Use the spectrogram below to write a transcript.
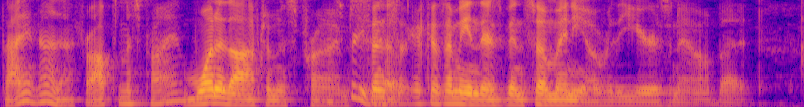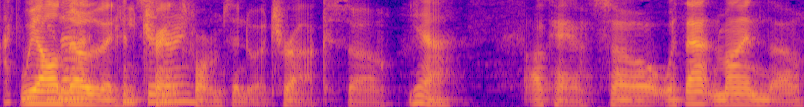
But I didn't know that for Optimus Prime. One of the Optimus Primes, since because I mean, there's been so many over the years now, but we all that, know that he transforms into a truck. So Yeah. Okay, so with that in mind, though,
